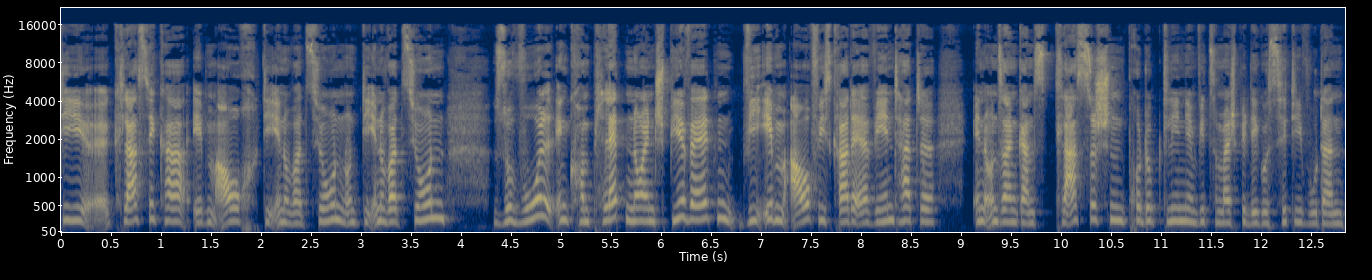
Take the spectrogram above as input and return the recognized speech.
die äh, Klassiker, eben auch die Innovationen und die Innovationen sowohl in komplett neuen Spielwelten, wie eben auch, wie ich es gerade erwähnt hatte, in unseren ganz klassischen Produktlinien, wie zum Beispiel Lego City, wo dann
